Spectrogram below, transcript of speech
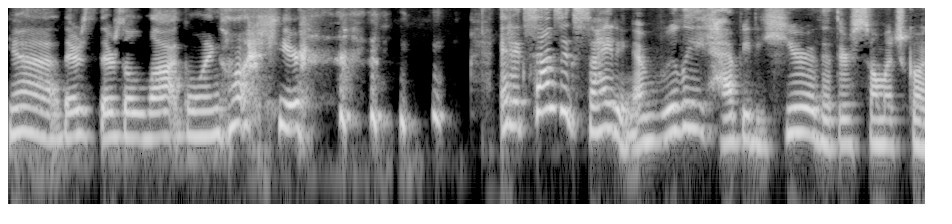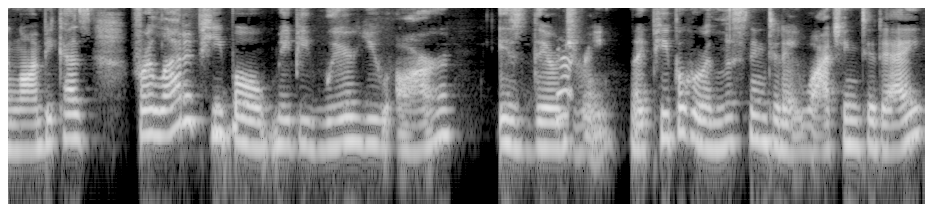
yeah, there's there's a lot going on here. And it sounds exciting. I'm really happy to hear that there's so much going on because for a lot of mm-hmm. people, maybe where you are is their yeah. dream. Like people who are listening today, watching today,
